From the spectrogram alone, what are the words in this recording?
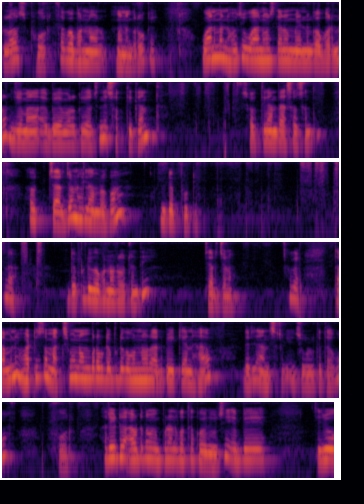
ପ୍ଲସ୍ ଫୋର୍ ତା ଗଭର୍ଣ୍ଣର ମାନଙ୍କର ଓକେ ୱାନ୍ ମାନେ ହେଉଛି ୱାନ୍ ହେଉଛି ତାର ମେନ୍ ଗଭର୍ଣ୍ଣର ଯିଏ ଏବେ ଆମର କିଏ ଅଛନ୍ତି ଶକ୍ତିକାନ୍ତ ଶକ୍ତିକାନ୍ତ ଦାସ ଅଛନ୍ତି ଆଉ ଚାରିଜଣ ହେଲେ ଆମର କ'ଣ ଡେପୁଟି ହେଲା ଡେପୁଟି ଗଭର୍ଣ୍ଣର ହେଉଛନ୍ତି ଚାରିଜଣ ଓକେ ତାମାନେ what is the maximum number of deputy governor R B I can have that is answer is କେତେ ହେବ ଫୋର୍ ଆଚ୍ଛା ଏଇଠୁ ଆଉ ଗୋଟେ ତୁମ ଇମ୍ପୋର୍ଟାଣ୍ଟ କଥା କହିଦେଉଛି ଏବେ ଏ ଯେଉଁ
